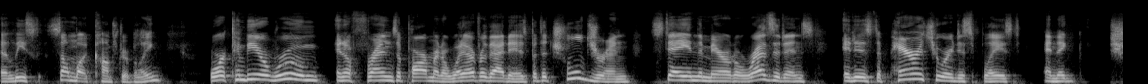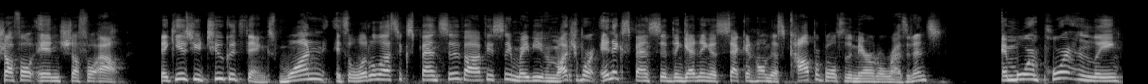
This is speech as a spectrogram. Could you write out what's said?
at least somewhat comfortably, or it can be a room in a friend's apartment or whatever that is, but the children stay in the marital residence. It is the parents who are displaced and they shuffle in, shuffle out it gives you two good things. One, it's a little less expensive, obviously, maybe even much more inexpensive than getting a second home that's comparable to the marital residence. And more importantly,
